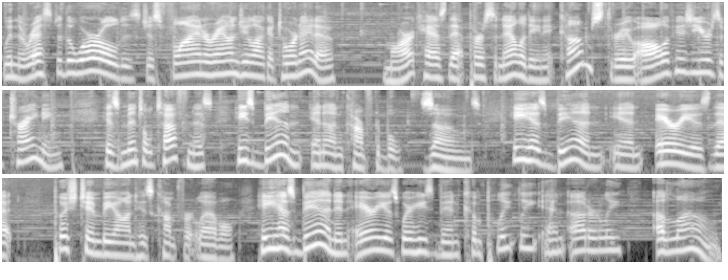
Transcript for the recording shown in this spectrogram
When the rest of the world is just flying around you like a tornado, Mark has that personality and it comes through all of his years of training his mental toughness, he's been in uncomfortable zones. He has been in areas that pushed him beyond his comfort level. He has been in areas where he's been completely and utterly alone.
